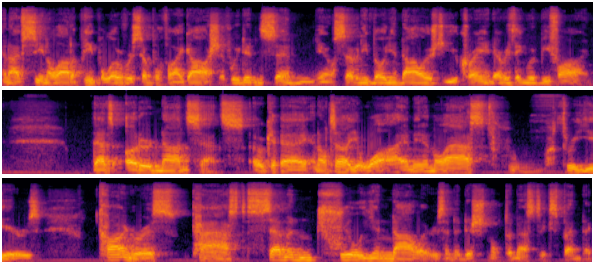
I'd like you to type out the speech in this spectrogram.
And I've seen a lot of people oversimplify gosh, if we didn't send, you know, $70 billion to Ukraine, everything would be fine. That's utter nonsense. Okay. And I'll tell you why. I mean, in the last three years, Congress passed $7 trillion in additional domestic spending.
